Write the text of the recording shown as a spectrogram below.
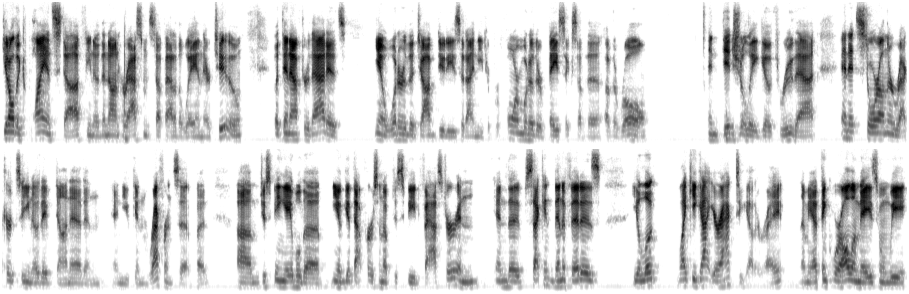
get all the compliance stuff, you know, the non-harassment stuff out of the way in there too. But then after that, it's you know, what are the job duties that I need to perform? What are the basics of the of the role? And digitally go through that, and it's store on their record, so you know they've done it, and and you can reference it. But um, just being able to you know get that person up to speed faster, and and the second benefit is you look like you got your act together, right? I mean, I think we're all amazed when we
